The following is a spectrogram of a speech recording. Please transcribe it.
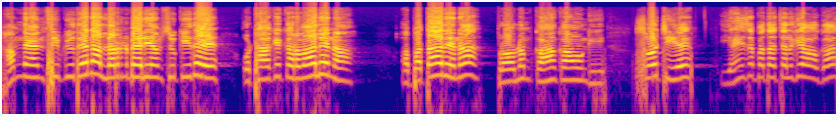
हमने एमसीक्यू दे ना लर्न वैली एमसीक्यू दे उठा के करवा लेना। और बता देना प्रॉब्लम कहाँ कहाँ होंगी। सोचिए, यहीं से पता चल गया होगा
